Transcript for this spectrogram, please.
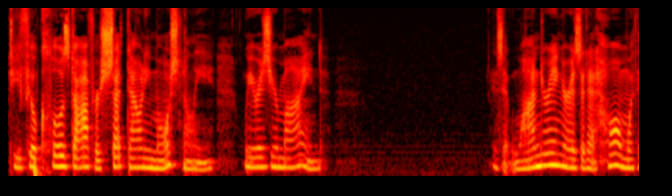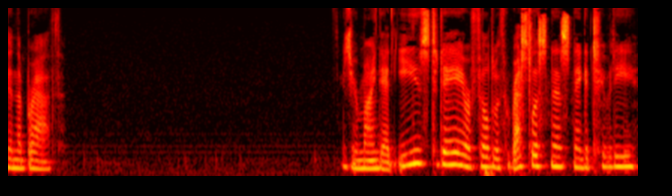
Do you feel closed off or shut down emotionally? Where is your mind? Is it wandering or is it at home within the breath? Is your mind at ease today or filled with restlessness, negativity,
